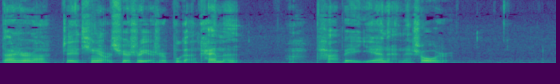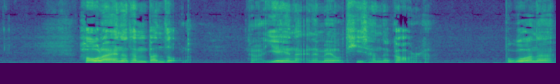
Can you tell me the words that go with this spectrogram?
但是呢，这听友确实也是不敢开门，啊，怕被爷爷奶奶收拾。后来呢，他们搬走了，啊，爷爷奶奶没有提前的告诉他，不过呢，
